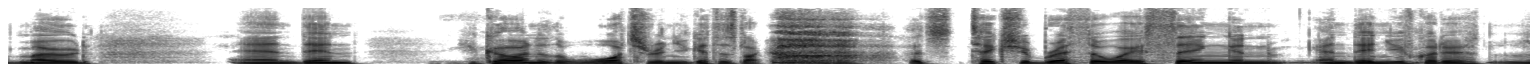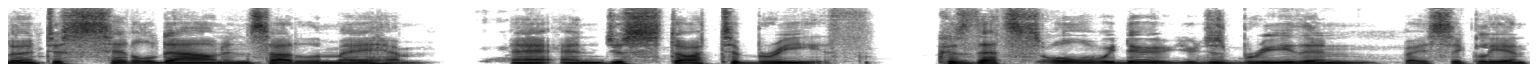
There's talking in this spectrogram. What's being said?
mode and then you go under the water and you get this like it takes your breath away thing and and then you've got to learn to settle down inside of the mayhem and, and just start to breathe. Because that's all we do. You just breathe in basically and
